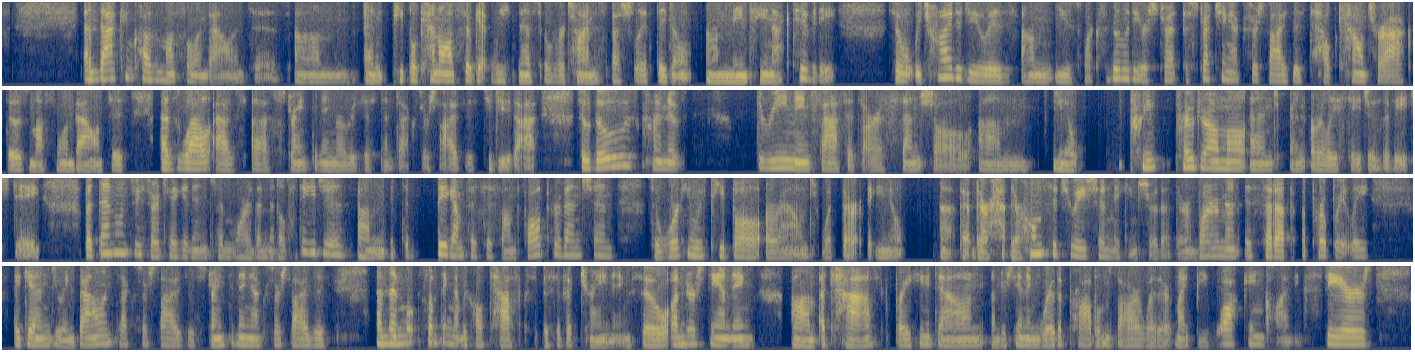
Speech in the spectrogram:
and that can cause muscle imbalances. Um, and people can also get weakness over time, especially if they don't um, maintain activity. So, what we try to do is um, use flexibility or stre- stretching exercises to help counteract those muscle imbalances, as well as uh, strengthening or resistance exercises to do that. So, those kind of three main facets are essential. Um, you know, pre, prodromal and, and early stages of HD. But then once we start to get into more of the middle stages, um, it's a big emphasis on fall prevention. So working with people around what their, you know, uh, their, their home situation, making sure that their environment is set up appropriately, again, doing balance exercises, strengthening exercises, and then something that we call task specific training. So, understanding um, a task, breaking it down, understanding where the problems are, whether it might be walking, climbing stairs,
